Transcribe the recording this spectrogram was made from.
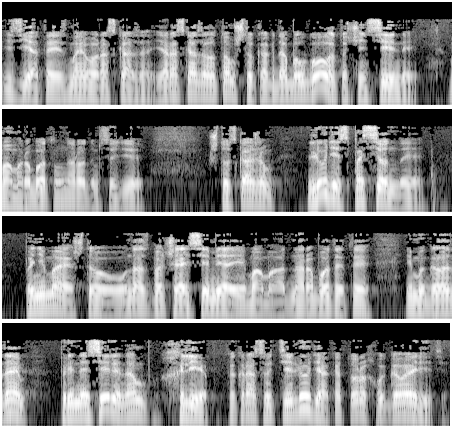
изъятая из моего рассказа. Я рассказывал о том, что когда был голод очень сильный, мама работала народным судьей, что, скажем, люди спасенные, понимая, что у нас большая семья, и мама одна работает, и, и мы голодаем, приносили нам хлеб. Как раз вот те люди, о которых вы говорите.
